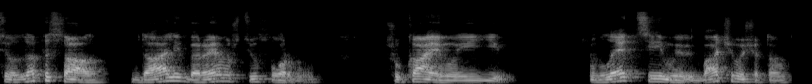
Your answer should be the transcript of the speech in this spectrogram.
Все, записали. Далі беремо ж цю формулу. Шукаємо її в лекції. Ми бачимо, що там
